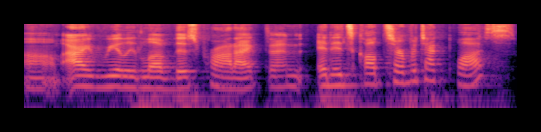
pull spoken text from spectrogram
Um, I really love this product, and and it's called Cervitec Plus.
